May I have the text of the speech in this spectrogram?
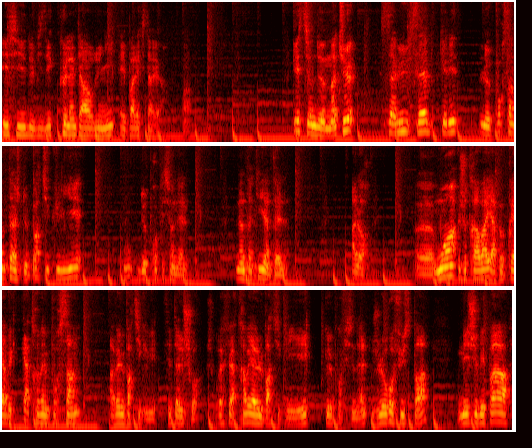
essayer de viser que l'intérieur du nid et pas l'extérieur. Question de Mathieu. Salut Seb, quel est le pourcentage de particuliers ou de professionnels? Dans ta clientèle Alors, euh, moi je travaille à peu près avec 80% avec le particulier. C'est un choix. Je préfère travailler avec le particulier que le professionnel. Je le refuse pas, mais je vais pas,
